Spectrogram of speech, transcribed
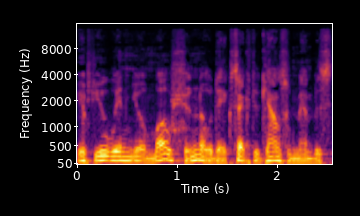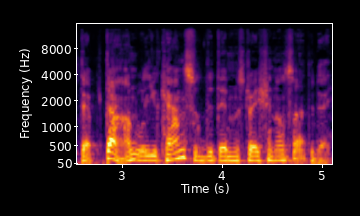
if you win your motion or the Executive Council members step down, will you cancel the demonstration on Saturday?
